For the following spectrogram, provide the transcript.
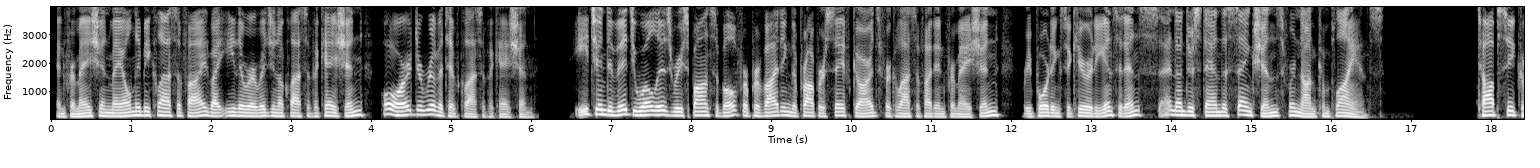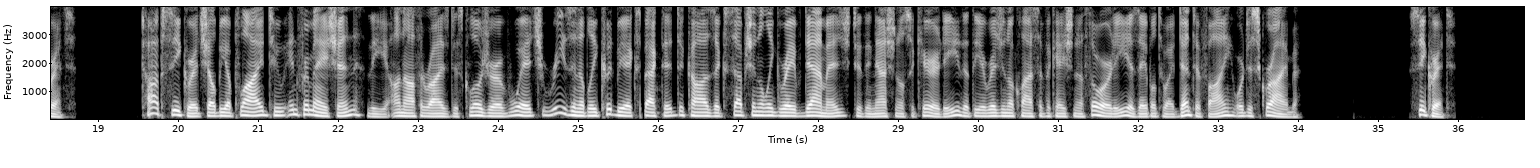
Information may only be classified by either original classification or derivative classification. Each individual is responsible for providing the proper safeguards for classified information, reporting security incidents, and understand the sanctions for noncompliance. Top Secret Top secret shall be applied to information, the unauthorized disclosure of which reasonably could be expected to cause exceptionally grave damage to the national security that the original classification authority is able to identify or describe. Secret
